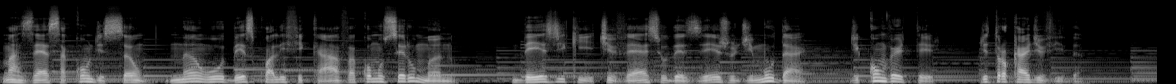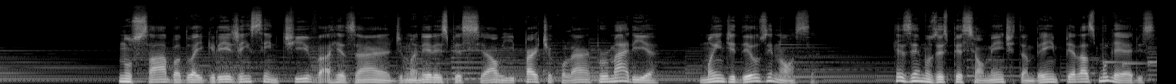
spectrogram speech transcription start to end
mas essa condição não o desqualificava como ser humano, desde que tivesse o desejo de mudar, de converter, de trocar de vida. No sábado, a igreja incentiva a rezar de maneira especial e particular por Maria, Mãe de Deus e nossa. Rezemos especialmente também pelas mulheres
